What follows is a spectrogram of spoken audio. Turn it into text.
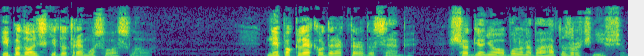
І Подольський дотримав свого слова. Не покликав директора до себе, що для нього було набагато зручнішим,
